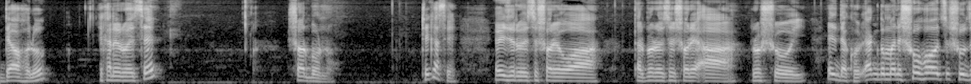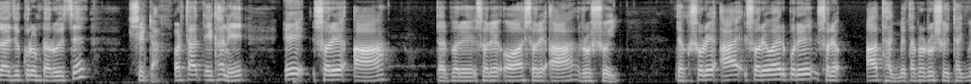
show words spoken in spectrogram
দেওয়া হলো। এখানে রয়েছে স্বরবর্ণ ঠিক আছে? এই যে রয়েছে স্বরে অ, তারপর রয়েছে স্বরে আ, রস্যই। এই দেখো, একদম মানে সহজ সোজায় যে ক্রমটা রয়েছে সেটা। অর্থাৎ এখানে এ স্বরে আ, তারপরে স্বরে অ, স্বরে আ, রস্যই। দেখো স্বরে আ স্বরে অ এর পরে স্বরে আ থাকবে, তারপর রস্যই থাকবে।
